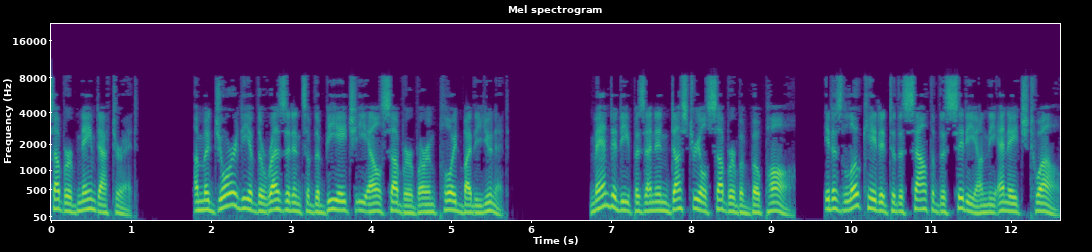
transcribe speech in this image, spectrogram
suburb named after it. A majority of the residents of the Bhel suburb are employed by the unit. Mandideep is an industrial suburb of Bhopal. It is located to the south of the city on the NH12.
